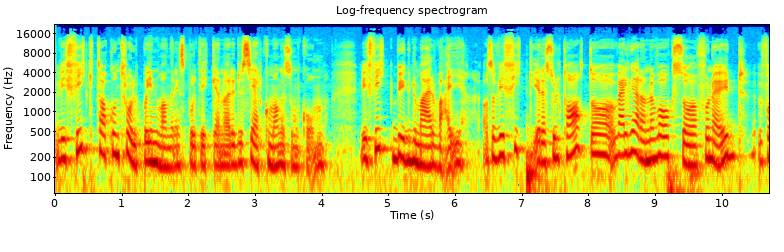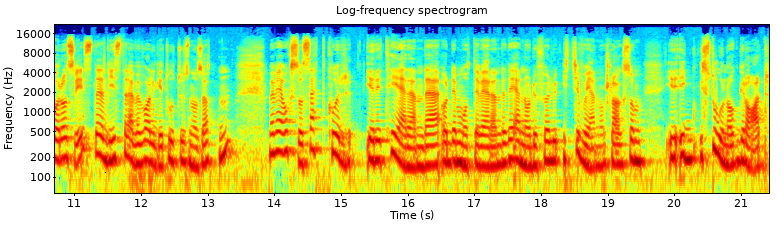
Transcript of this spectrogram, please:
Vi fikk ta kontroll på innvandringspolitikken og redusert hvor mange som kom. Vi fikk bygd mer vei. Altså Vi fikk resultat, og velgerne var også fornøyd forholdsvis. Det viste de ved valget i 2017. Men vi har også sett hvor irriterende og demotiverende det er når du føler du ikke får gjennomslag, som i, i, stor nok grad,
